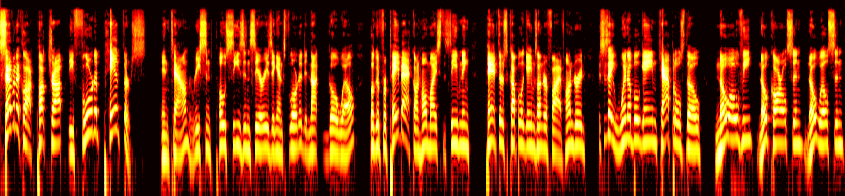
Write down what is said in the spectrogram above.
Seven o'clock puck drop. The Florida Panthers in town. Recent postseason series against Florida did not go well. Looking for payback on home ice this evening. Panthers couple of games under 500. This is a winnable game. Capitals though, no Ovi, no Carlson, no Wilson,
